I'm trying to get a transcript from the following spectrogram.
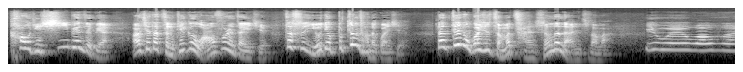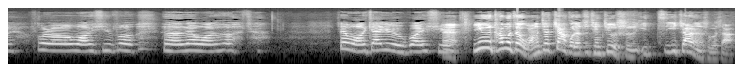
靠近西边这边，而且他整天跟王夫人在一起，这是有点不正常的关系。但这种关系怎么产生的呢？你知道吗？因为王夫人王熙凤，呃，在王在在王家就有关系。哎，因为他们在王家嫁过来之前就是一一家人，是不是啊？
